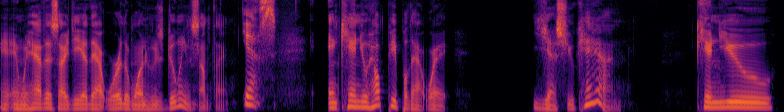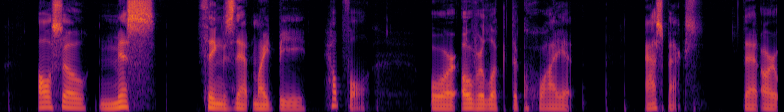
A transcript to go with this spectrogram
And, and we have this idea that we're the one who's doing something. yes, And can you help people that way? Yes, you can. Can you also miss things that might be helpful or overlook the quiet aspects that are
